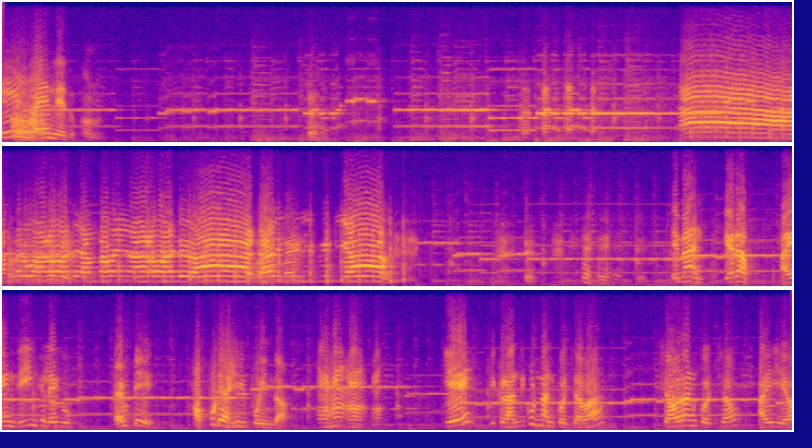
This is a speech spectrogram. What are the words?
ఏం భయం లేదు. అందరూ ఆడవాళ్ళు అందమైన ఆడవాళ్ళు. ఆ, గెటప్ అయింది ఇంక లేగు. ఏమిటి అప్పుడే అయిపోయిందా ఏ ఇక్కడ అందుకుండానికి వచ్చావా శవరానికి వచ్చావు అయ్యో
